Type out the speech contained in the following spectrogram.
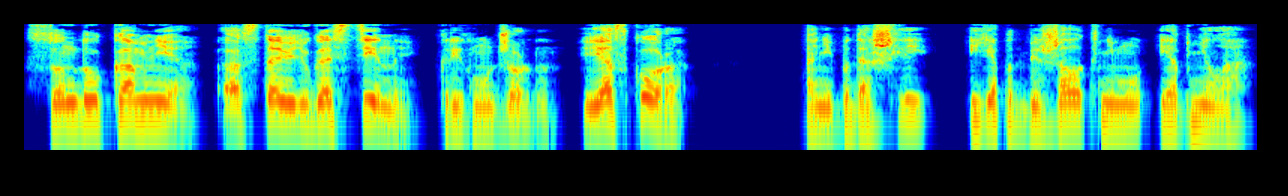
«Сундук ко мне! Оставить в гостиной!» — крикнул Джордан. «Я скоро!» Они подошли, и я подбежала к нему и обняла.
